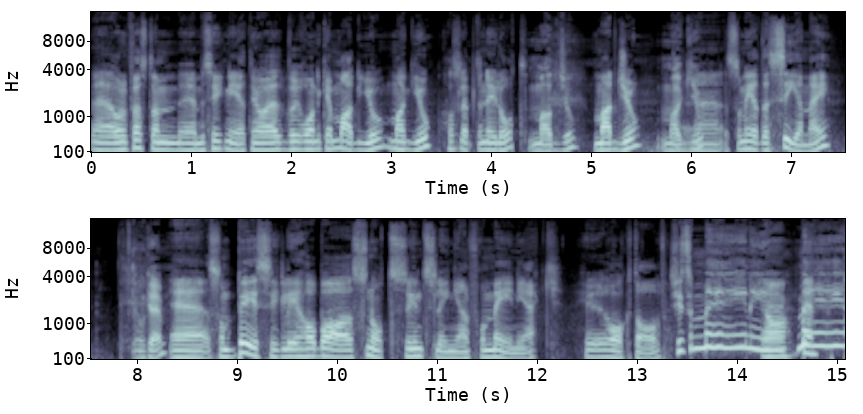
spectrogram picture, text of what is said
Eh, och den första eh, musiknyheten jag har är att Veronica Maggio, Maggio har släppt en ny låt. Maggio? Maggio. Maggio? Eh, som heter Se mig. Okej. Eh, som basically har bara snott syntslingan från Maniac. Rakt av. She's a maniac, Ja, den... maniac.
